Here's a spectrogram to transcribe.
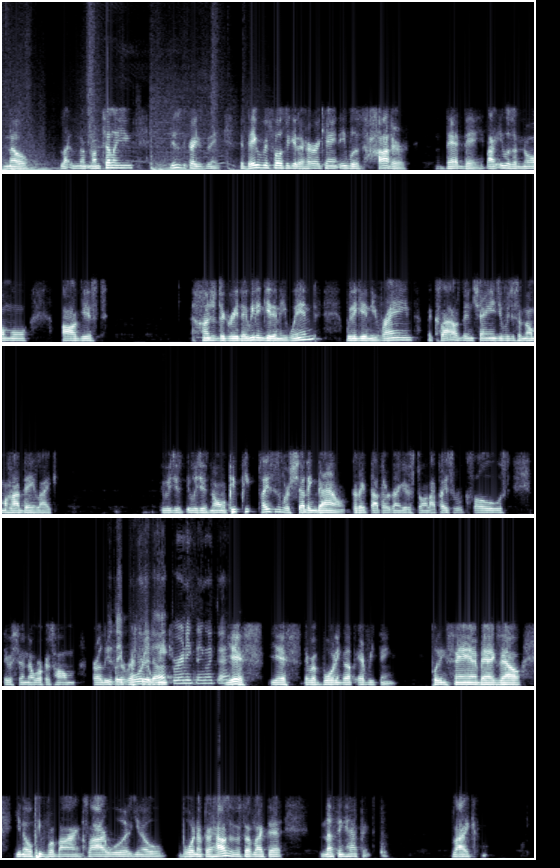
no. Like I'm telling you, this is the crazy thing. The day we were supposed to get a hurricane, it was hotter that day. Like it was a normal August, hundred degree day. We didn't get any wind. We didn't get any rain. The clouds didn't change. It was just a normal hot day. Like it was just it was just normal. Places were shutting down because they thought they were going to get a storm. Like places were closed. They were sending their workers home early Did for they the rest board of it the up week. or anything like that? Yes, yes. They were boarding up everything, putting sandbags out. You know, people were buying plywood. You know, boarding up their houses and stuff like that. Nothing happened. Like,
